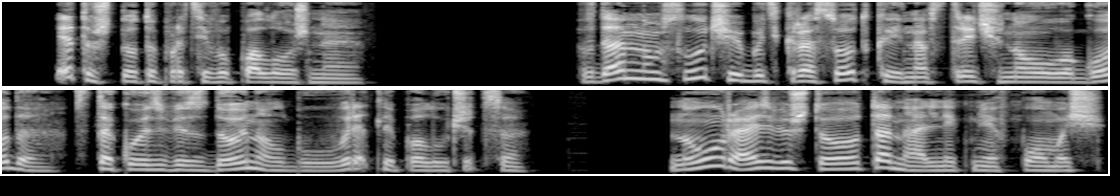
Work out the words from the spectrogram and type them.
— это что-то противоположное. В данном случае быть красоткой на встрече Нового года с такой звездой на лбу вряд ли получится. Ну, разве что тональник мне в помощь.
